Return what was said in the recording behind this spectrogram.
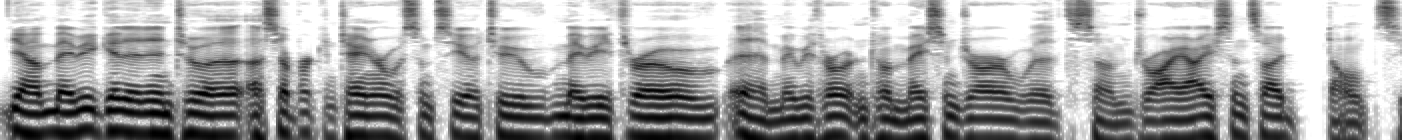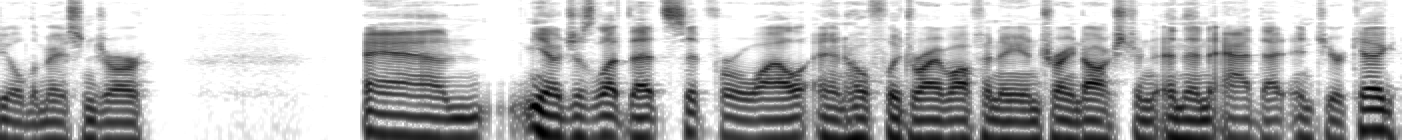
yeah, maybe get it into a, a, separate container with some CO2. Maybe throw, uh, maybe throw it into a mason jar with some dry ice inside. Don't seal the mason jar and you know just let that sit for a while and hopefully drive off any entrained oxygen and then add that into your keg.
